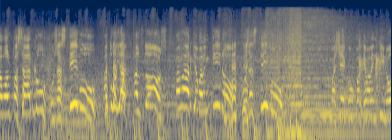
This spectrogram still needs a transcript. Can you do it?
Que vol passar-lo. Us estimo! A tu i a, als dos! A Marc i a Valentino! Us estimo! M'aixeco perquè Valentino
